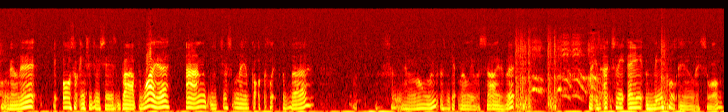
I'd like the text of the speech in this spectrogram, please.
come down here. It also introduces barbed wire, and you just may have got a clip there. I'll show you in a moment as we get around the other side of it. There is actually a vehicle in this one.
